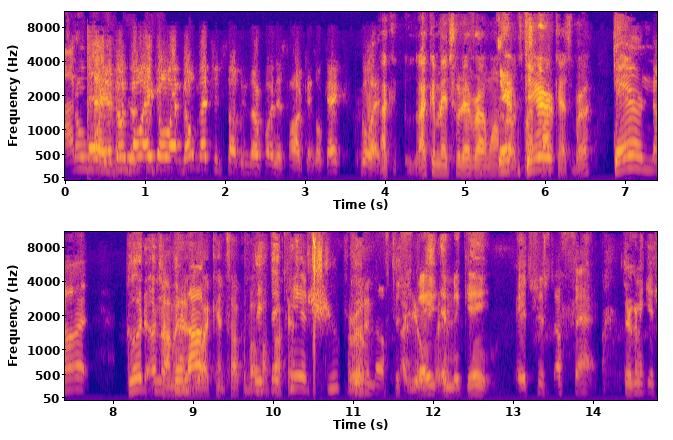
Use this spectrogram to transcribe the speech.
I don't Hey, want don't don't hey, don't, don't mention something that I'm in this podcast, okay? Go ahead. I can, I can mention whatever I want, They're- bro. It's my podcast, bro. They're not good enough. They're who not I can't talk about they, my they podcast. can't shoot For good real. enough to Not stay man. in the game. It's just a fact. They're gonna get.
